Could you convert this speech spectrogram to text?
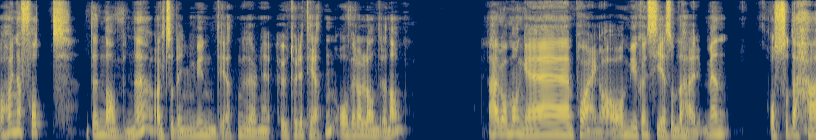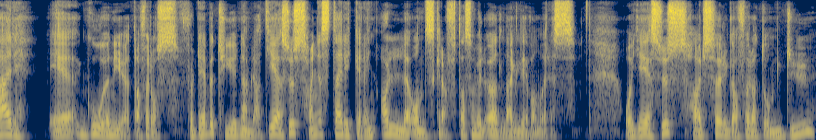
Og han har fått det navnet, altså den myndigheten eller den autoriteten, over alle andre navn. Her var mange poenger, og mye kan sies om det her, men også det her er gode nyheter for oss. For det betyr nemlig at Jesus han er sterkere enn alle åndskrefter som vil ødelegge livene våre. Og Jesus har sørga for at om du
